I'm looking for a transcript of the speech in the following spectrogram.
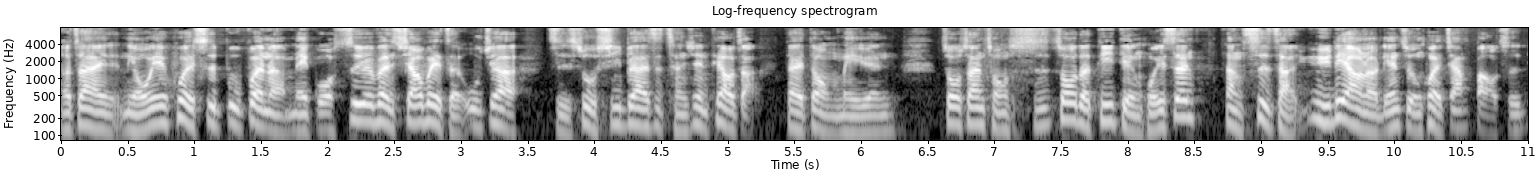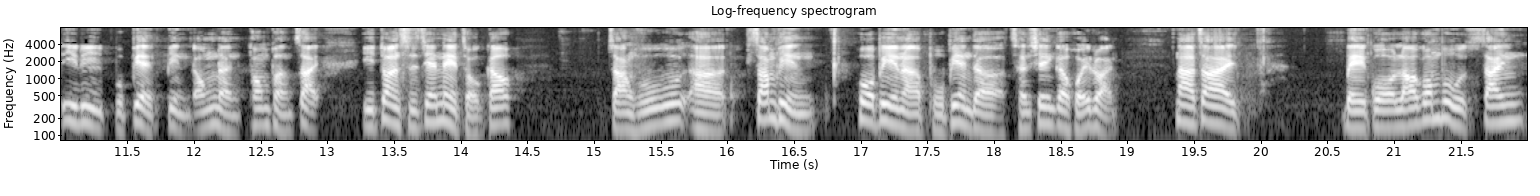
而在纽约汇市部分呢，美国四月份消费者物价指数 CPI 是呈现跳涨，带动美元周三从十周的低点回升，让市场预料了联准会将保持利率不变，并容忍通膨在一段时间内走高，涨幅呃商品货币呢普遍的呈现一个回软。那在美国劳工部三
